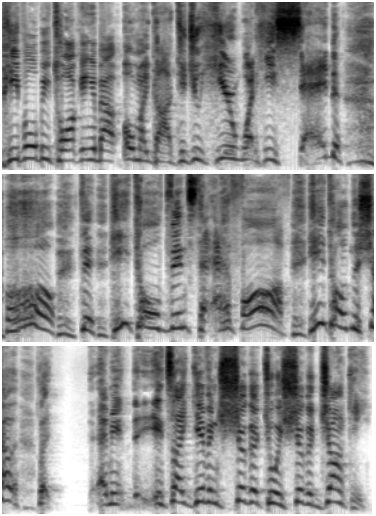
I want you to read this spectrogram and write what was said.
People will be talking about, oh my God, did you hear what he said? Oh, he told Vince to F off. He told him to show. Like, I mean, it's like giving sugar to a sugar junkie.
